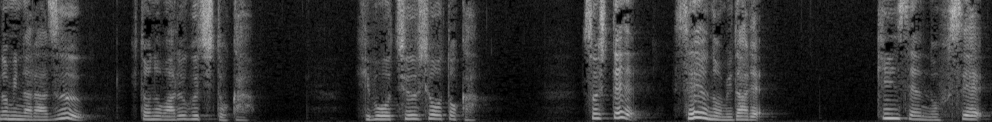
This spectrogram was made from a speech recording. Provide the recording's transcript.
のみならず人の悪口とか誹謗中傷とか。そして性の乱れ。金銭の不正。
